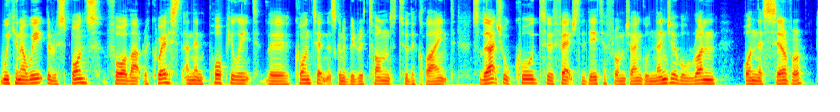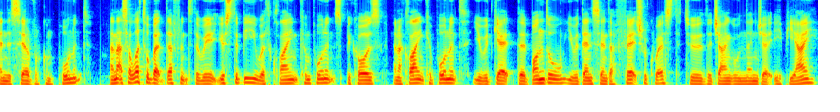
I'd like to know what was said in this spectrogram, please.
we can await the response for that request and then populate the content that's going to be returned to the client. So the actual code to fetch the data from Django Ninja will run on the server in the server component. And that's a little bit different to the way it used to be with client components because in a client component you would get the bundle, you would then send a fetch request to the Django Ninja API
